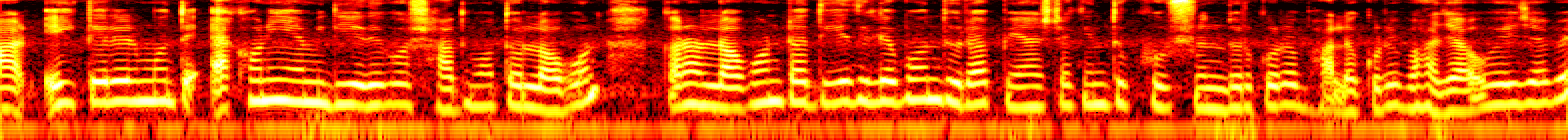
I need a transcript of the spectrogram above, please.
আর এই তেলের মধ্যে এখনই আমি দিয়ে দেবো স্বাদ মতো লবণ। কারণ লবণটা দিয়ে দিলে বন্ধুরা পেঁয়াজটা কিন্তু খুব সুন্দর করে ভালো করে ভাজাও হয়ে যাবে।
